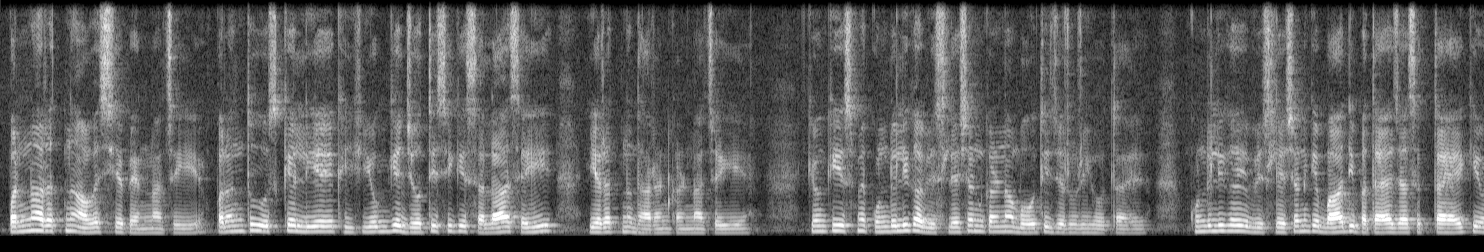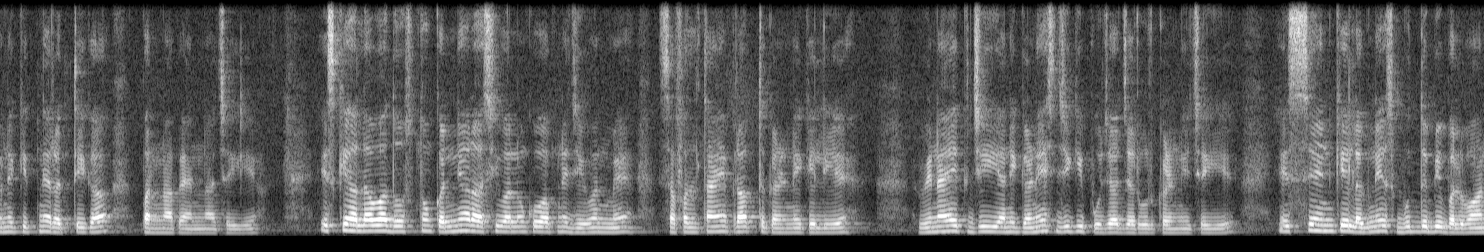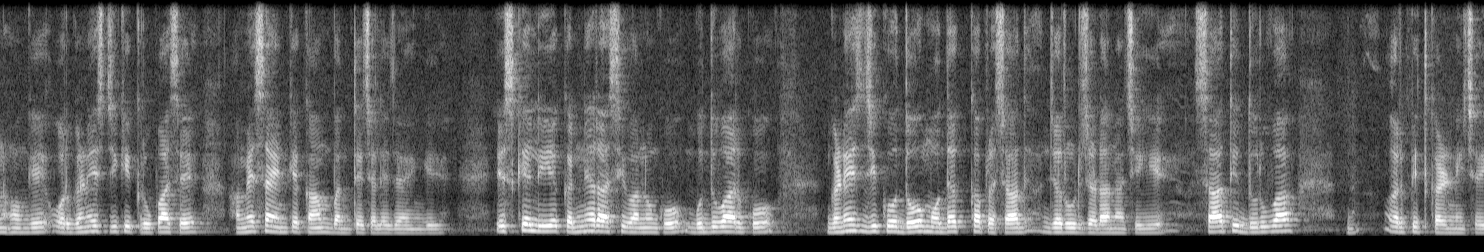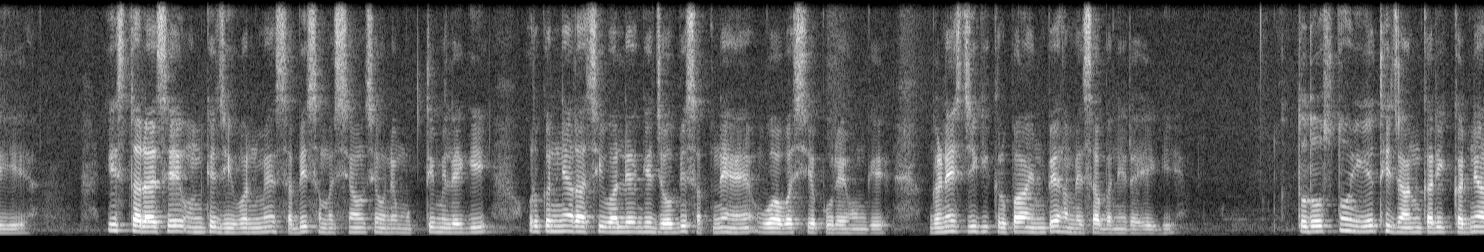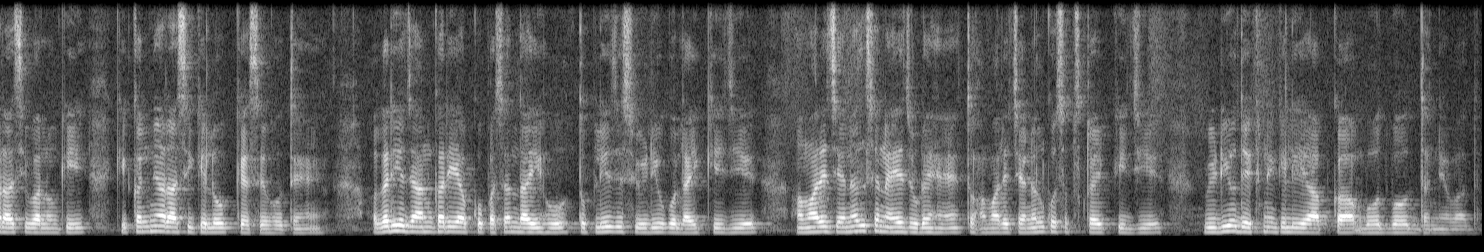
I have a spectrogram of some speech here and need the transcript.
पन्ना रत्न अवश्य पहनना चाहिए, परंतु उसके लिए एक योग्य ज्योतिषी की सलाह से ही यह रत्न धारण करना चाहिए। क्योंकि इसमें कुंडली का विश्लेषण करना बहुत ही ज़रूरी होता है। कुंडली के विश्लेषण के बाद ही बताया जा सकता है कि उन्हें कितने रत्ती का पन्ना पहनना चाहिए। इसके अलावा दोस्तों, कन्या राशि वालों को अपने जीवन में सफलताएँ प्राप्त करने के लिए विनायक जी यानी गणेश जी की पूजा ज़रूर करनी चाहिए। इससे इनके लग्नेश बुद्ध भी बलवान होंगे और गणेश जी की कृपा से हमेशा इनके काम बनते चले जाएँगे। इसके लिए कन्या राशि वालों को बुधवार को गणेश जी को दो मोदक का प्रसाद ज़रूर चढ़ाना चाहिए, साथ ही दुर्वा अर्पित करनी चाहिए। इस तरह से उनके जीवन में सभी समस्याओं से उन्हें मुक्ति मिलेगी और कन्या राशि वाले के जो भी सपने हैं, वो अवश्य पूरे होंगे। गणेश जी की कृपा इन पर हमेशा बनी रहेगी। तो दोस्तों, ये थी जानकारी कन्या राशि वालों की कि कन्या राशि के लोग कैसे होते हैं। अगर ये जानकारी आपको पसंद आई हो तो प्लीज़ इस वीडियो को लाइक कीजिए हमारे चैनल से नए जुड़े हैं तो हमारे चैनल को सब्सक्राइब कीजिए। वीडियो देखने के लिए आपका बहुत बहुत धन्यवाद।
